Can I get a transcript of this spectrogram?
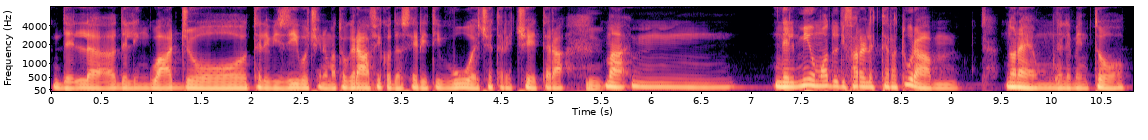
del, del, linguaggio televisivo, cinematografico, da serie tv, eccetera, eccetera. Mm. Ma mh, nel mio modo di fare letteratura mh, mm, non è un elemento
